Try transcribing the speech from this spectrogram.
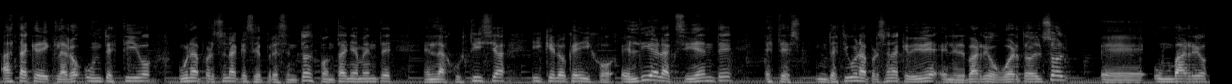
hasta que declaró un testigo, una persona que se presentó espontáneamente en la justicia y que lo que dijo el día del accidente, este es un testigo, una persona que vive en el barrio Huerto del Sol, eh, un barrio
